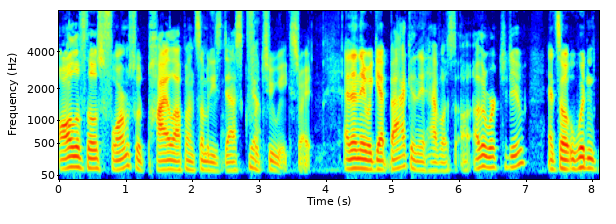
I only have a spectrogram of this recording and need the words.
all of those forms would pile up on somebody's desk for two weeks, right? And then they would get back and they'd have less, uh, other work to do, and so it wouldn't.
